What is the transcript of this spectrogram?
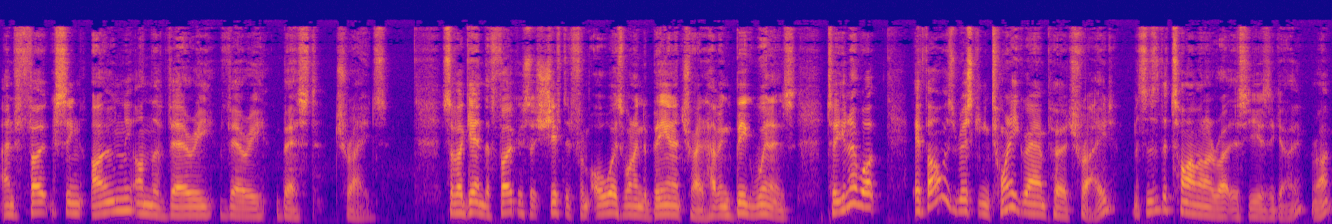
and focusing only on the very, very best trades. So again, the focus has shifted from always wanting to be in a trade, having big winners, to you know what? If I was risking 20 grand per trade, this is the time when I wrote this years ago, right?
